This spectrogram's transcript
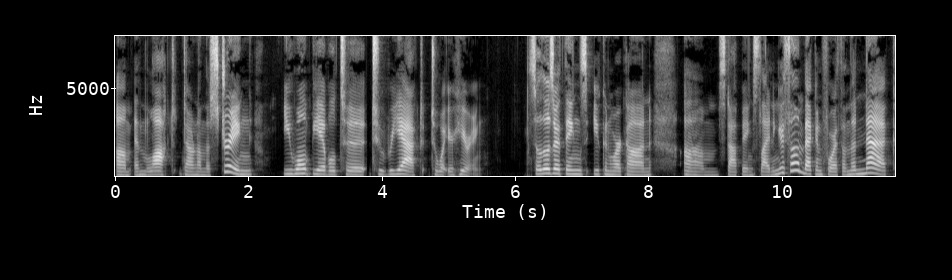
um, and locked down on the string, you won't be able to to react to what you're hearing. So those are things you can work on. Um, stopping, sliding your thumb back and forth on the neck,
